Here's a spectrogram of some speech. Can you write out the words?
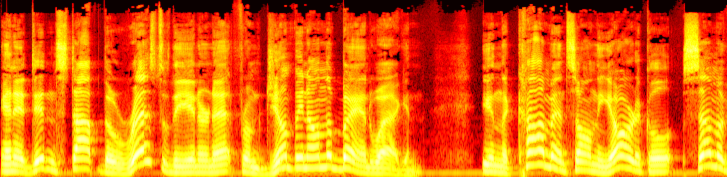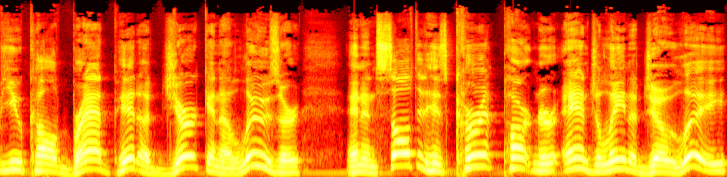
And it didn't stop the rest of the internet from jumping on the bandwagon. In the comments on the article, some of you called Brad Pitt a jerk and a loser and insulted his current partner Angelina Jolie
